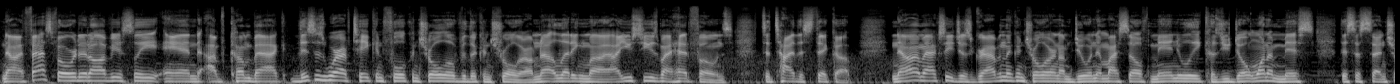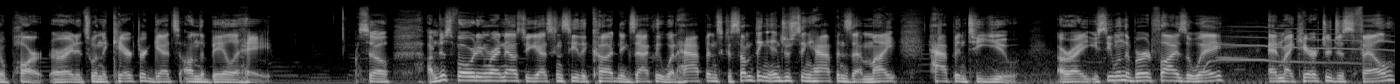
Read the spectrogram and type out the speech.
Now I fast forwarded obviously, and I've come back back. This is where I've taken full control over the controller. I'm not letting my, I used to use my headphones to tie the stick up. Now I'm actually just grabbing the controller and I'm doing it myself manually because you don't want to miss this essential part. All right. It's when the character gets on the bale of hay. So I'm just forwarding right now so you guys can see the cut and exactly what happens because something interesting happens that might happen to you. All right. You see when the bird flies away and my character just fell?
